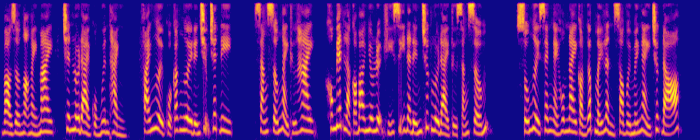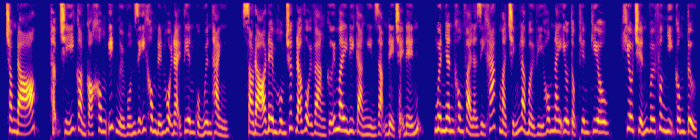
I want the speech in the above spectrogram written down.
Vào giờ ngọ ngày mai, trên lôi đài của Nguyên Thành, phái người của các ngươi đến chịu chết đi. Sáng sớm ngày thứ hai, không biết là có bao nhiêu luyện khí sĩ đã đến trước lôi đài từ sáng sớm. Số người xem ngày hôm nay còn gấp mấy lần so với mấy ngày trước đó. Trong đó, thậm chí còn có không ít người vốn dĩ không đến hội đại tiên của Nguyên Thành, sau đó đêm hôm trước đã vội vàng cưỡi mây đi cả nghìn dặm để chạy đến. Nguyên nhân không phải là gì khác mà chính là bởi vì hôm nay yêu tộc Thiên Kiêu, khiêu chiến với Phương Nhị Công Tử.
